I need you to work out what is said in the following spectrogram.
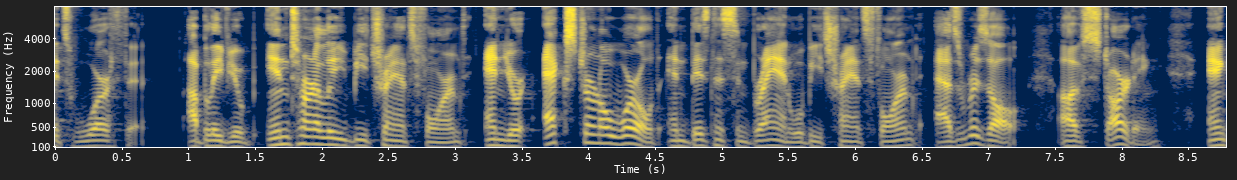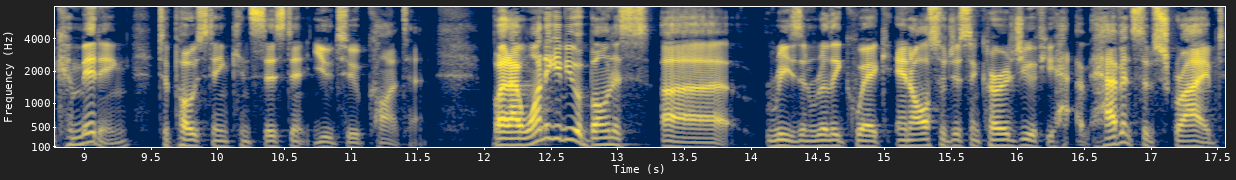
it's worth it. I believe you'll internally be transformed and your external world and business and brand will be transformed as a result of starting and committing to posting consistent YouTube content. But I want to give you a bonus uh, reason really quick and also just encourage you if you ha- haven't subscribed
